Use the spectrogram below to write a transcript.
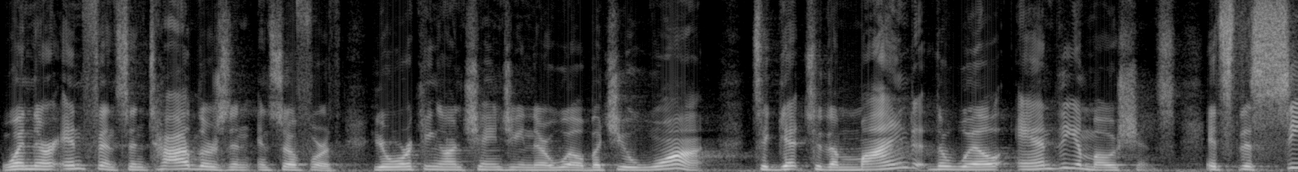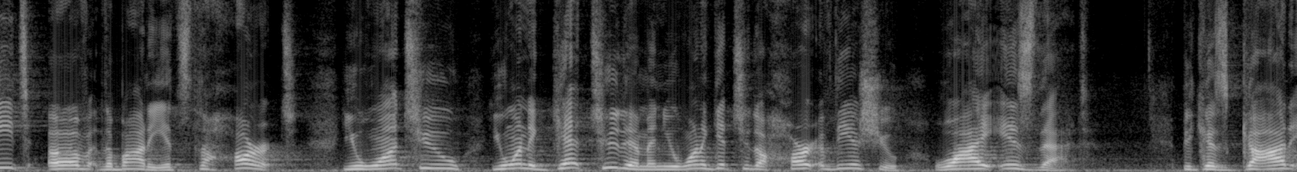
When they're infants and toddlers and, and so forth, you're working on changing their will, but you want to get to the mind, the will, and the emotions. It's the seat of the body, it's the heart. You want to you want to get to them and you want to get to the heart of the issue. Why is that? Because God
